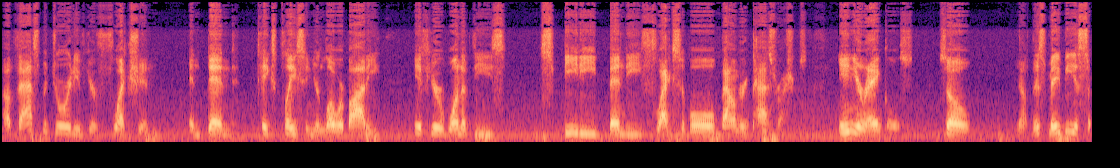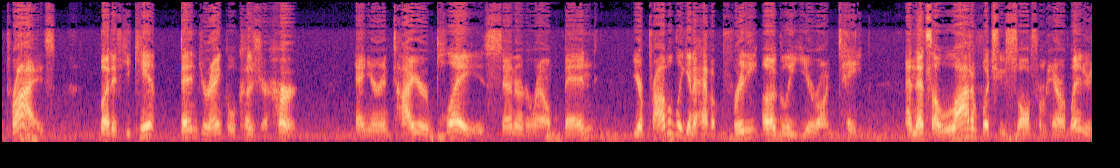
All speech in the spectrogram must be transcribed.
a vast majority of your flexion and bend takes place in your lower body if you're one of these speedy, bendy, flexible boundary pass rushers? In your ankles. So now this may be a surprise, but if you can't bend your ankle because you're hurt and your entire play is centered around bend, you're probably going to have a pretty ugly year on tape. And that's a lot of what you saw from Harold Landry.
